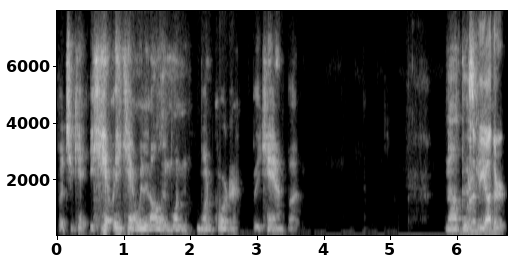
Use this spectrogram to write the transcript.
but you can't you can't you can't win it all in one one quarter. You can, but not this. One of game. the other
